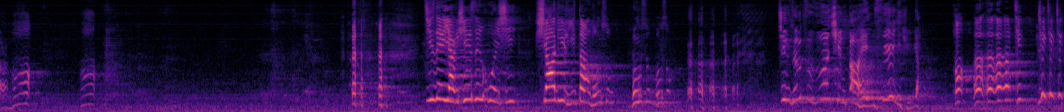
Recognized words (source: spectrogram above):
啊？哦，哦。既然杨先生欢喜，小弟理当奉送，奉送，奉送。今朝之事，请到寒山一聚呀。好，呃呃呃呃，请请请请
